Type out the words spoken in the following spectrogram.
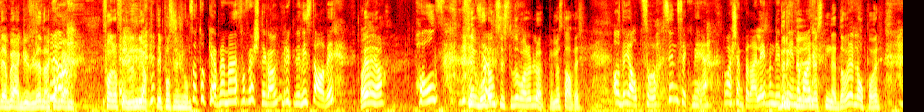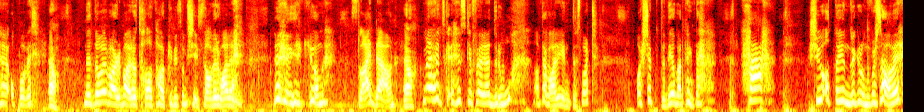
Det må jeg google når jeg kommer hjem. For å finne nøyaktig posisjon. Så tok jeg med meg for første gang, brukte vi staver. Oh, ja, ja. Poles. Hvordan syns du det var å løpe med staver? Og det hjalp så sinnssykt mye. Det var kjempedeilig, men de Brukte du var de mest nedover eller oppover? oppover. Ja. Nedover var det bare å ta tak i de som skistaver. Bare ikke sånn slide down. Ja. Men jeg husker, husker før jeg dro at jeg var i Intersport og kjøpte de og bare tenkte Hæ? 700-800 kroner for staver?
